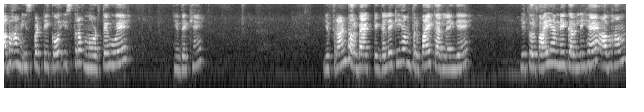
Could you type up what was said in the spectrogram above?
अब हम इस पट्टी को इस तरफ़ मोड़ते हुए, ये देखें, ये फ्रंट और बैक के गले की हम तुरपाई कर लेंगे। ये तुरपाई हमने कर ली है, अब हम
